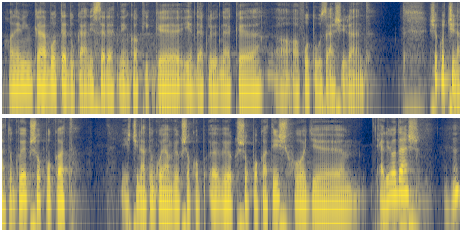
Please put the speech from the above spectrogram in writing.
hanem inkább ott edukálni szeretnénk, akik érdeklődnek a, a fotózás iránt. És akkor csináltunk workshopokat, és csináltunk olyan workshopok, workshopokat is, hogy előadás, uh-huh.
